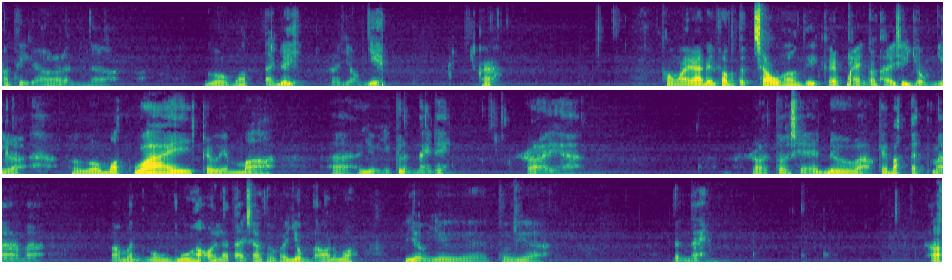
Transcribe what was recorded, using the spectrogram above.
đó thì đó là lệnh uh, go mod id là dọn dẹp ha. Còn ngoài ra để phân tích sâu hơn thì các bạn có thể sử dụng như là go mod y trừ m à, ví dụ như cái lệnh này đi. Rồi ờ, rồi tôi sẽ đưa vào cái bucket mà mà mà mình muốn muốn hỏi là tại sao tôi phải dùng nó đúng không? Ví dụ như ờ, tôi ờ, định lệnh này. Đó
